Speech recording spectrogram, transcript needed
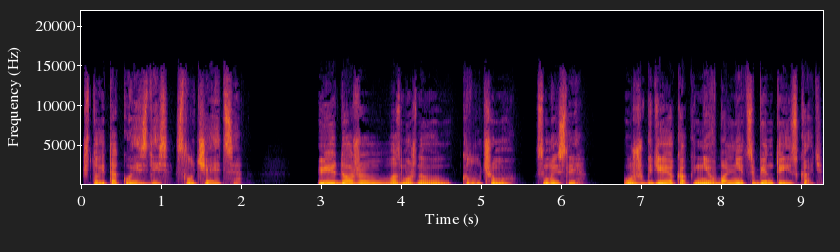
что и такое здесь случается. И даже, возможно, к лучшему. В смысле? Уж где, как не в больнице, бинты искать.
